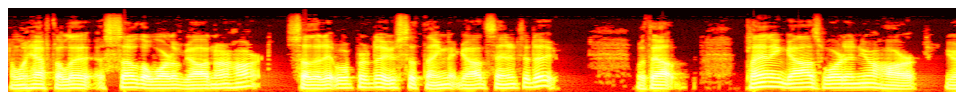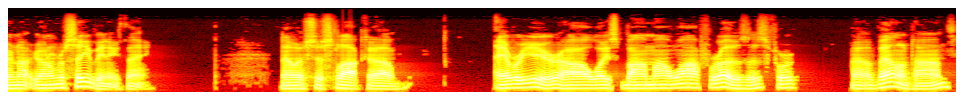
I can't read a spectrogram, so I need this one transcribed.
and we have to let sow the word of God in our heart so that it will produce the thing that God sent it to do. Without planting God's word in your heart, you're not going to receive anything. Now, it's just like uh, every year I always buy my wife roses for uh, Valentine's.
